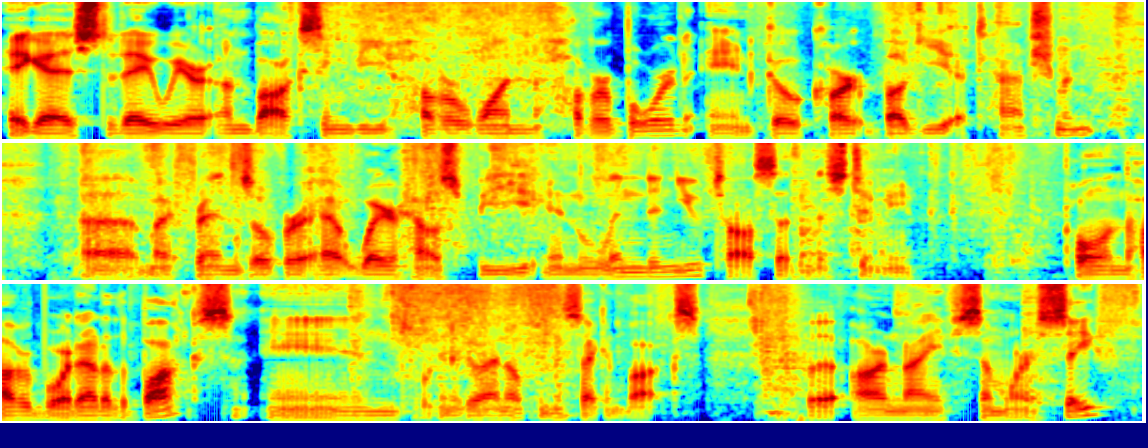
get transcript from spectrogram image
Hey guys, today we are unboxing the Hover One hoverboard and go-kart buggy attachment. Uh, my friends over at Warehouse B in Lindon, Utah sent this to me. Pulling the hoverboard out of the box and we're going to go ahead and open the second box. Put our knife somewhere safe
